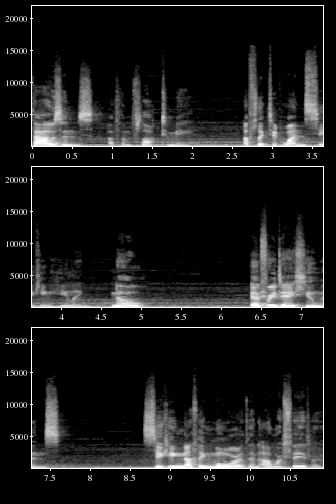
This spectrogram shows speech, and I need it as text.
Thousands of them flock to me. Afflicted ones seeking healing? No. Everyday humans, seeking nothing more than our favor.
